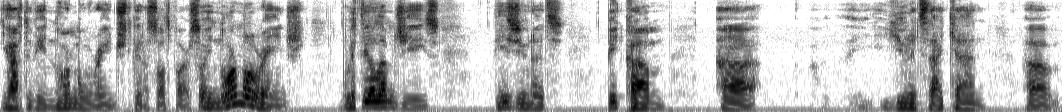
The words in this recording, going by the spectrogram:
you have to be in normal range to get assault fire. So in normal range, with the LMGs, these units become uh, units that can um,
